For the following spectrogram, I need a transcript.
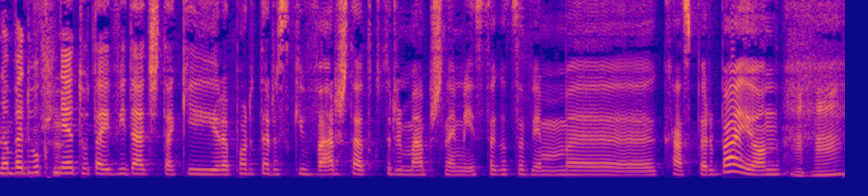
No według mnie tutaj widać taki reporterski warsztat, który ma przynajmniej z tego co wiem e, Kasper Bajon mhm.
